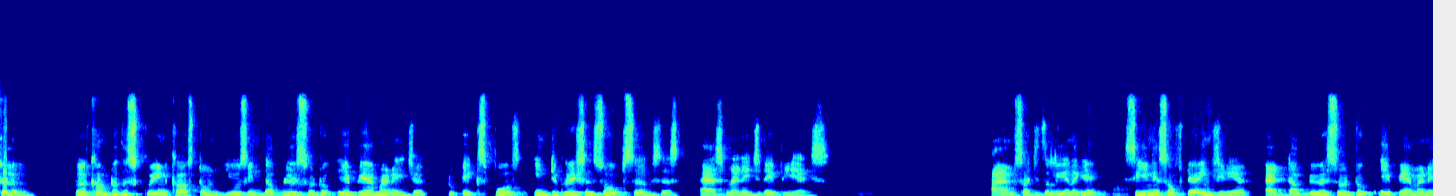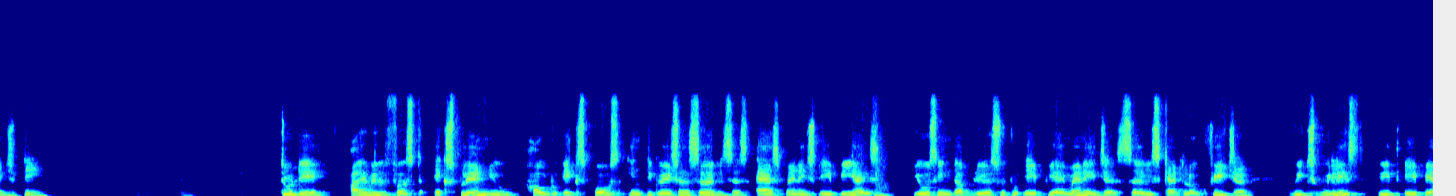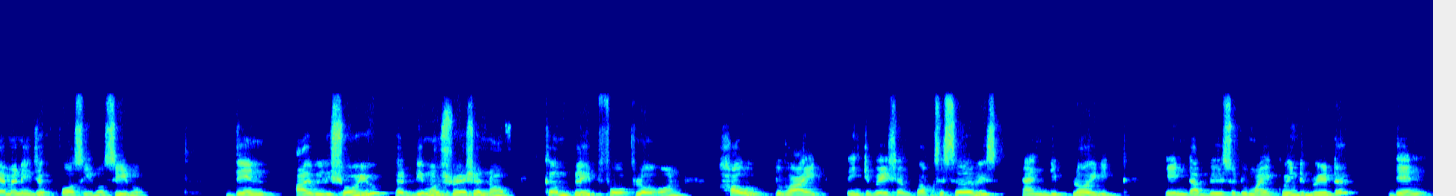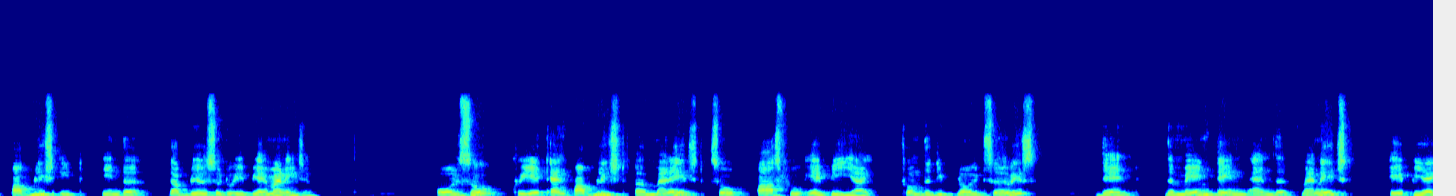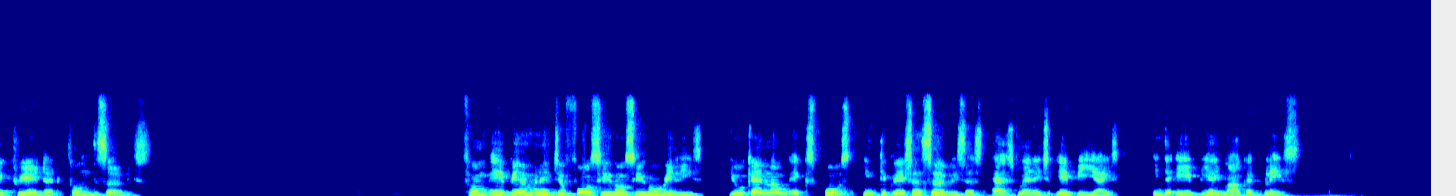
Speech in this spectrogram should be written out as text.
Hello, welcome to the screencast on using WSO2 API Manager to expose integration SOAP services as managed APIs. I am Sajith Liyanage, Senior Software Engineer at WSO2 API Manager team. Today, I will first explain you how to expose integration services as managed APIs using WSO2 API Manager Service Catalog feature which released with API Manager 4.0.0. Then I will show you a demonstration of complete flow on how to write the integration proxy service and deploy it in WSO2 Micro Integrator, then publish it in the WSO2 API Manager. Also, create and publish a managed SOAP pass-through API from the deployed service, then the maintained and the managed API created from the service. From API Manager 4.0.0 release, you can now expose integration services as managed APIs in the API marketplace.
